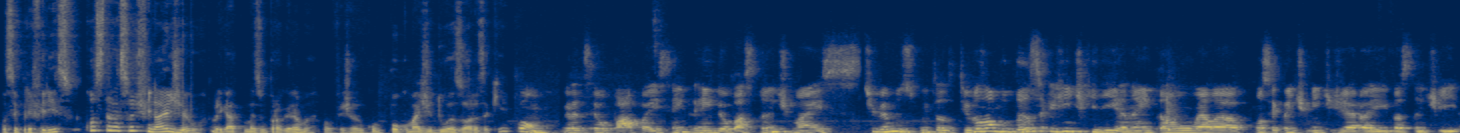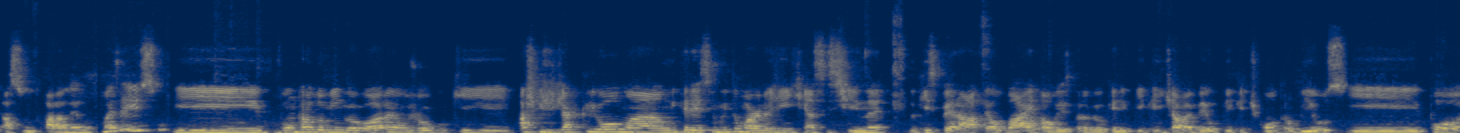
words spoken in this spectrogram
você preferir isso. Considerações finais, Diego. Obrigado por mais um programa. Vamos fechando com um pouco mais de duas horas aqui. Bom, agradecer o papo aí, sempre rendeu bastante, mas tivemos muitas, tivemos uma mudança que a gente queria, né? Então ela consequentemente gera aí bastante assunto paralelo. Mas é isso. E vamos para domingo agora, é um jogo que acho que já criou uma- um interesse muito maior na gente em assistir, né? Do que esperar até o bye, talvez, para ver o Kenny Pickett. A gente já vai ver o Pickett contra o Bills. E, pô,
